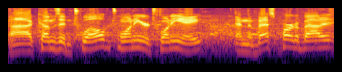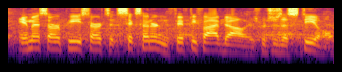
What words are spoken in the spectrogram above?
Uh, comes in 12, 20, or 28. And the best part about it, MSRP starts at $655, which is a steal.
